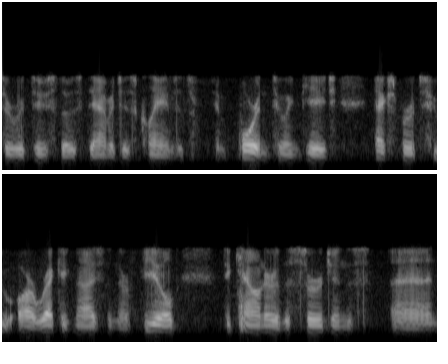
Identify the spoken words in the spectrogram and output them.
to reduce those damages claims. It's important to engage experts who are recognized in their field to counter the surgeons and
